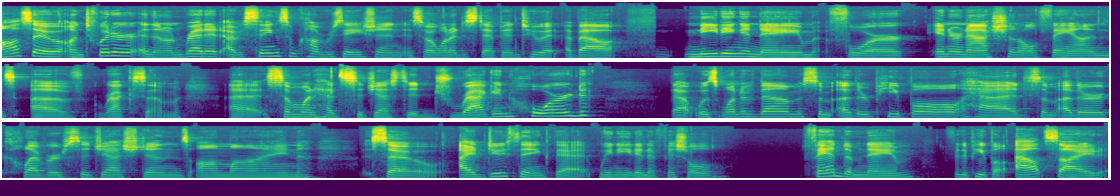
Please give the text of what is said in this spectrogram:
Also on Twitter and then on Reddit, I was seeing some conversation, and so I wanted to step into it about needing a name for international fans of Wrexham. Uh, someone had suggested Dragon Horde. That was one of them. Some other people had some other clever suggestions online. So I do think that we need an official fandom name for the people outside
